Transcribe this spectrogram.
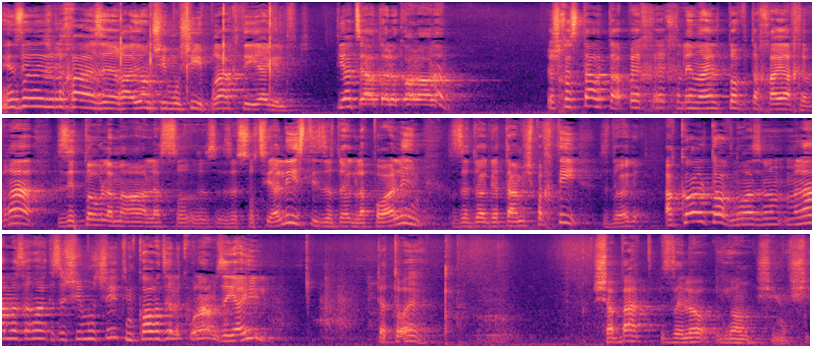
אם זה לך איזה רעיון שימושי, פרקטי, יעיל, תייצא אותו לכל העולם. יש לך סטארט-אפ, איך, איך לנהל טוב את החיי החברה, זה טוב, למה, לסו, זה, סוציאליסטי, זה דואג לפועלים, זה דואג לתא המשפחתי, זה דואג... הכל טוב, נו, אז למה זה רק, זה שימושי, תמכור את זה לכולם, זה יעיל. אתה טועה. שבת זה לא יום שימושי.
